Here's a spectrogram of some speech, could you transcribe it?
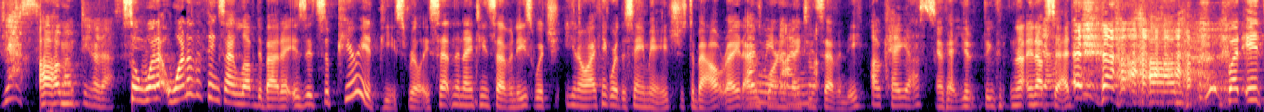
Yes. Um, I'd love to hear that. So what, one of the things I loved about it is it's a period piece, really, set in the 1970s, which you know I think we're the same age, just about, right? I was mean, born in I'm not- 1970. Okay, yes. Okay, you, you- enough said. um, but it,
